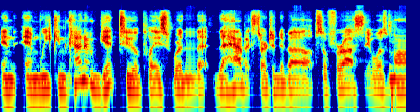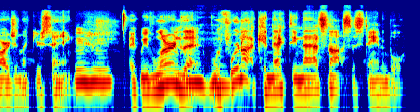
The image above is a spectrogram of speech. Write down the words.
and and we can kind of get to a place where the, the habits start to develop so for us it was margin like you're saying mm-hmm. like we've learned that mm-hmm. if we're not connecting that's not sustainable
